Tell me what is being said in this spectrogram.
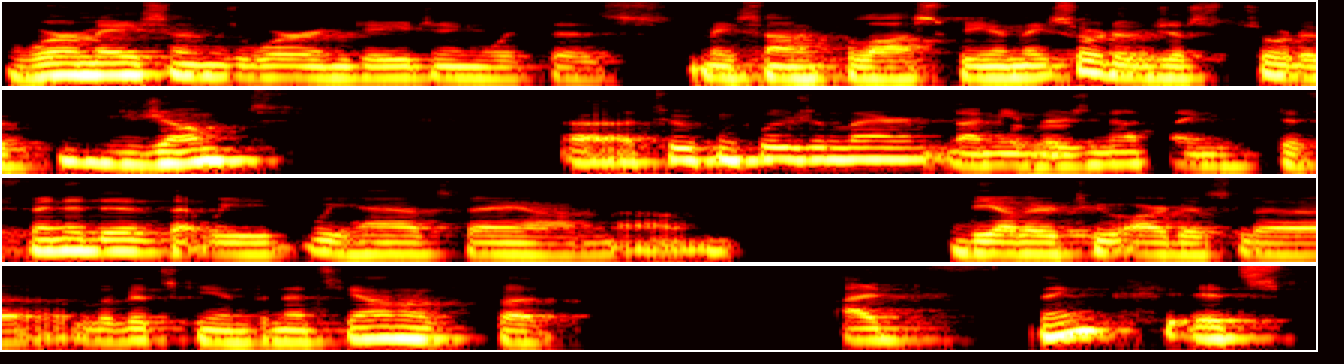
were Masons were engaging with this Masonic philosophy, and they sort of just sort of jumped uh, to a conclusion there. I mean, mm-hmm. there's nothing definitive that we we have say on um, the other two artists, the Levitsky and Venezianov, but I think it's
